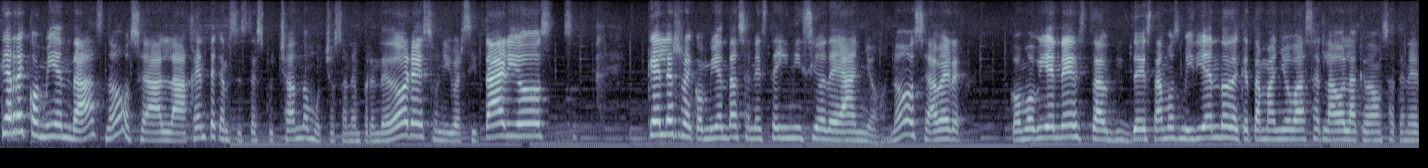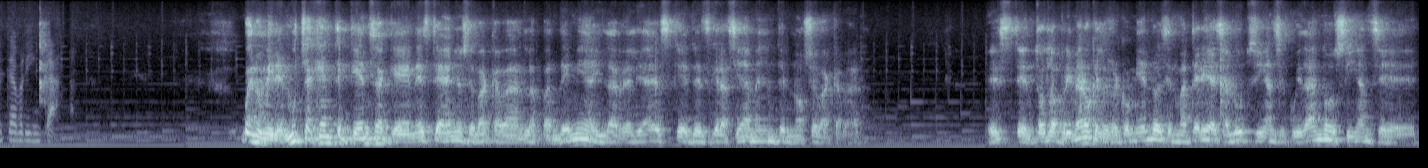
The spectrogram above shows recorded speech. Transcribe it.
¿Qué recomiendas, no? O sea, la gente que nos está escuchando, muchos son emprendedores, universitarios, ¿qué les recomiendas en este inicio de año, no? O sea, a ver, ¿cómo viene? estamos midiendo de qué tamaño va a ser la ola que vamos a tener que brincar. Bueno, miren, mucha gente piensa que en este año se va a acabar la pandemia y la realidad es que desgraciadamente no se va a acabar. Este, entonces, lo primero que les recomiendo es en materia de salud, síganse cuidando, síganse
